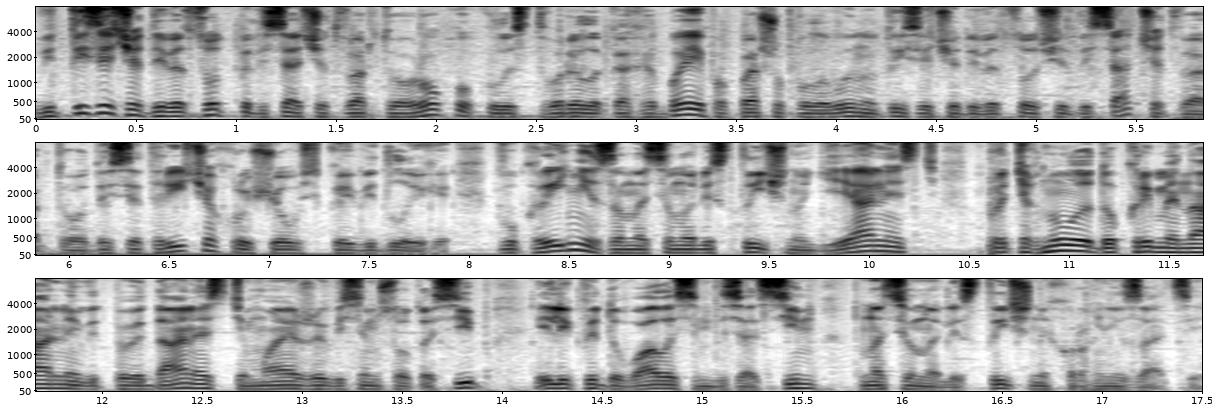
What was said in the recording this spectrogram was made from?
Від 1954 року, коли створили КГБ, і по першу половину 1964-го десятиріччя Хрущовської відлиги в Україні за націоналістичну діяльність притягнули до кримінальної відповідальності майже 800 осіб і ліквідували 77 націоналістичних організацій.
